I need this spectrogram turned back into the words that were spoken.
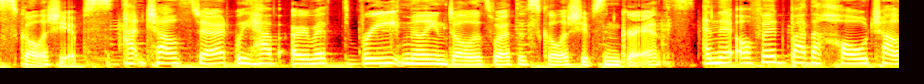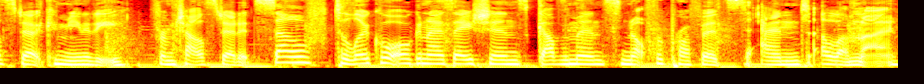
scholarships. At Charles Sturt, we have over $3 million worth of scholarships and grants, and they're offered by the whole Charles Sturt community, from Charles Sturt itself to local organisations, governments, not for profits, and alumni alumni.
